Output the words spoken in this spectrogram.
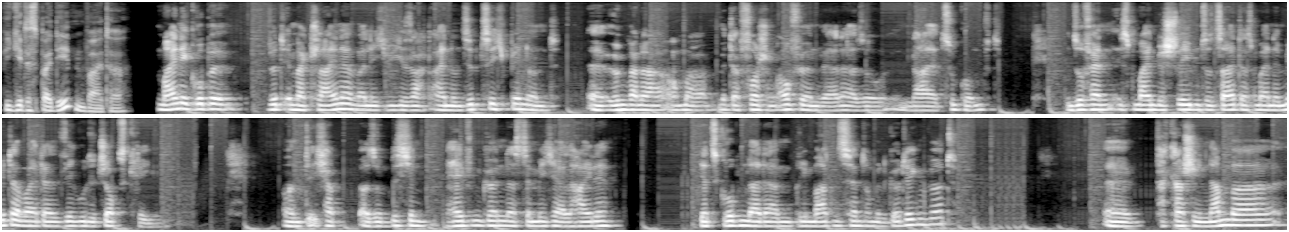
Wie geht es bei denen weiter? Meine Gruppe wird immer kleiner, weil ich, wie gesagt, 71 bin und äh, irgendwann auch mal mit der Forschung aufhören werde, also in naher Zukunft. Insofern ist mein Bestreben zurzeit, dass meine Mitarbeiter sehr gute Jobs kriegen. Und ich habe also ein bisschen helfen können, dass der Michael Heide jetzt Gruppenleiter am Primatenzentrum in Göttingen wird. Äh, Takashi Namba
